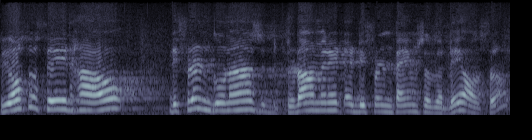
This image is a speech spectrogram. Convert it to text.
We also said how different gunas predominate at different times of the day also.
